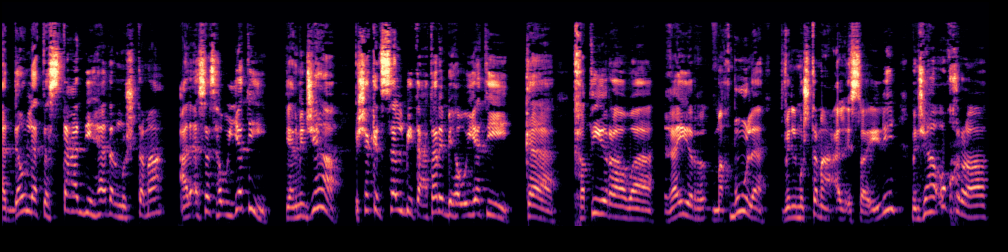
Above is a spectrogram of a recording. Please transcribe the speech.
الدولة تستعدي هذا المجتمع على أساس هويته. يعني من جهة بشكل سلبي تعترف بهويته كخطيرة وغير مقبولة في المجتمع الإسرائيلي. من جهة أخرى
